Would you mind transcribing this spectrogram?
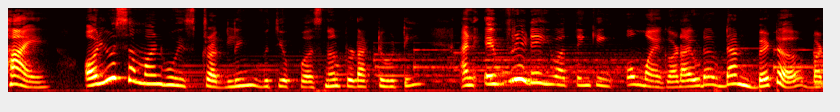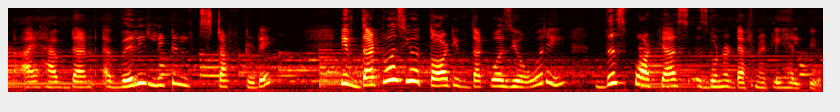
Hi, are you someone who is struggling with your personal productivity and every day you are thinking, oh my god, I would have done better, but I have done a very little stuff today? If that was your thought, if that was your worry, this podcast is going to definitely help you.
